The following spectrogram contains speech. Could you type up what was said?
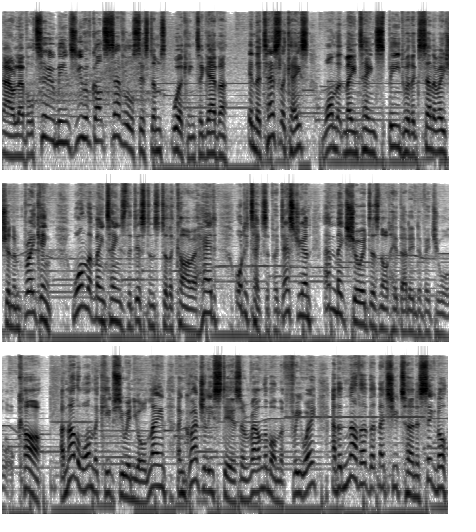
Now, level 2 means you have got several systems working together. In the Tesla case, one that maintains speed with acceleration and braking, one that maintains the distance to the car ahead or detects a pedestrian and makes sure it does not hit that individual or car, another one that keeps you in your lane and gradually steers around them on the freeway, and another that lets you turn a signal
